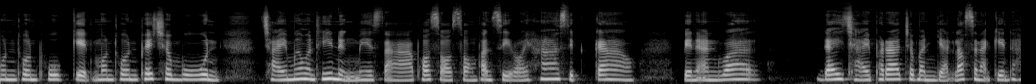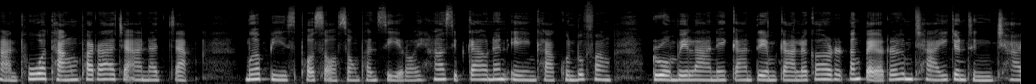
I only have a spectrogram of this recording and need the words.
มณฑลภูเก็ตมณฑลเพชรบูรณ์ ใช้เมื่อวันที่ 1 เมษายนพศ 2459 เป็นอันว่าได้ใช้พระราชบัญญัติลักษณะเกณฑ์ทหารทั่วทั้งพระราชอาณาจักรเมื่อปี พศ 2459 นั่นเองค่ะ คุณผู้ฟังรวมเวลาในการเตรียมการแล้วก็ตั้งแต่เริ่มใช้จนถึงใช้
